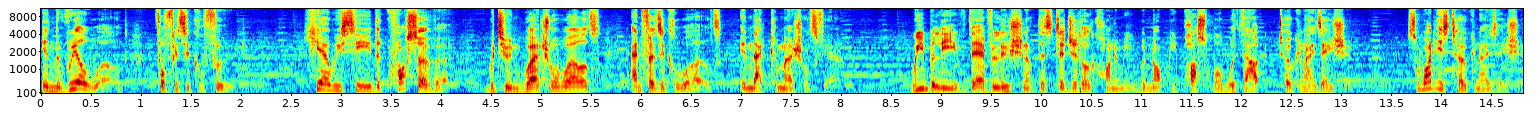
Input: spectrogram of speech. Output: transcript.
in the real world for physical food. Here we see the crossover between virtual worlds and physical worlds in that commercial sphere. We believe the evolution of this digital economy would not be possible without tokenization. So what is tokenization?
